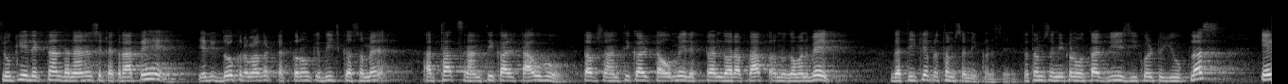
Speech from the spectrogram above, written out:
चूँकि इलेक्ट्रॉन धनायनों से टकराते हैं, यदि दो क्रमागत टक्करों के बीच का समय अर्थात शांतिकाल टाउ हो, तब शांतिकाल टाउ में इलेक्ट्रॉन द्वारा प्राप्त अनुगमन वेग गति के प्रथम समीकरण से। प्रथम समीकरण होता है v is equal to u plus a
